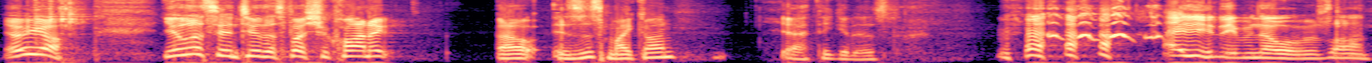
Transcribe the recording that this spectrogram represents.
There we go. You're listening to the Special Chronic. Oh, is this mic on? Yeah, I think it is. I didn't even know it was on.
